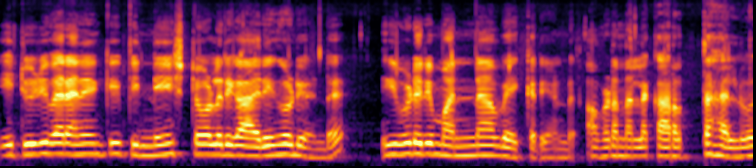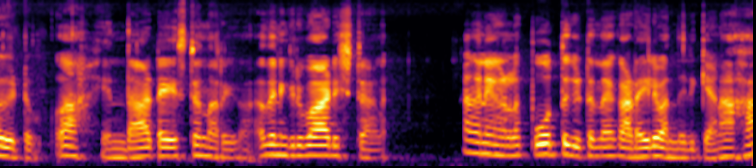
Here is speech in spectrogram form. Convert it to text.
ചേറ്റൂഴി വരാൻ എനിക്ക് പിന്നെയും ഇഷ്ടമുള്ളൊരു കാര്യം കൂടിയുണ്ട്. ഇവിടെ ഒരു മന്ന ബേക്കറി ഉണ്ട്. അവിടെ നല്ല കറുത്ത ഹൽവ കിട്ടും. വാ എന്താ ടേസ്റ്റ് എന്നറിയുക അതെനിക്ക് ഒരുപാട് ഇഷ്ടമാണ്. അങ്ങനെ ഞങ്ങൾ പോത്ത് കിട്ടുന്ന കടയിൽ വന്നിരിക്കുകയാണ്. ആഹാ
